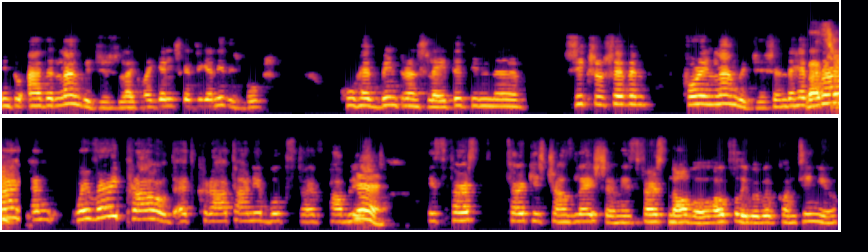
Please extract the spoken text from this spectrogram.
into other languages, like Vangelis Hatziyannidis' books, who have been translated in uh, six or seven foreign languages, and they have That's prizes. right. And we're very proud at Kıraathane Books to have published Yes, his first Turkish translation, his first novel. Hopefully, we will continue.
